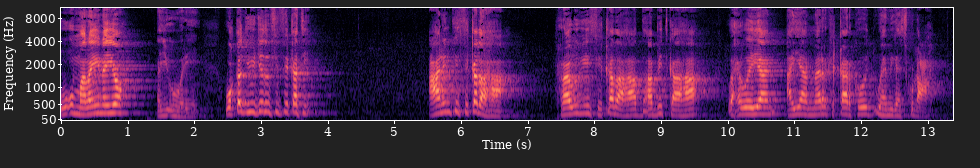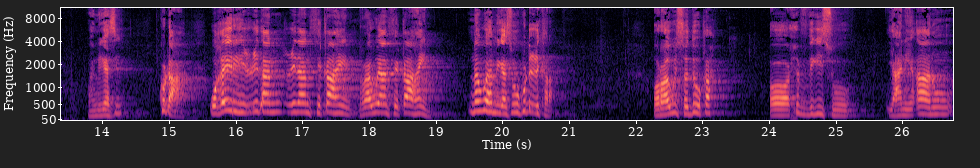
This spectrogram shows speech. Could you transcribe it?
uu u malaynayo ayuu u wariyey waqad yuujadu fi iqati caalimkii iqada ahaa raawigii iqada ahaa daabitka ahaa waxa weeyaan ayaa mararka qaarkood wahmigaasi ku dhaca. Wahmigaasi ku dhaca. Wagayrihi cidaan cidaan iqa ahayn raawi aan iqa ahayn na wahmigaasi wuu ku dhici karaa. Oo raawi saduuqa oo xifdigiisu yani aanu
